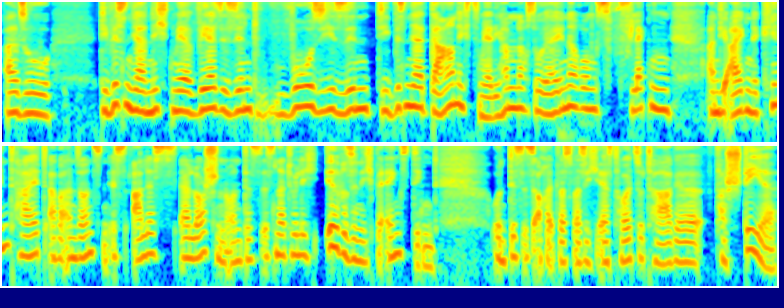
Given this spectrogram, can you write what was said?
Also die wissen ja nicht mehr, wer sie sind, wo sie sind, die wissen ja gar nichts mehr. Die haben noch so Erinnerungsflecken an die eigene Kindheit, aber ansonsten ist alles erloschen und das ist natürlich irrsinnig beängstigend. Und das ist auch etwas, was ich erst heutzutage verstehe,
